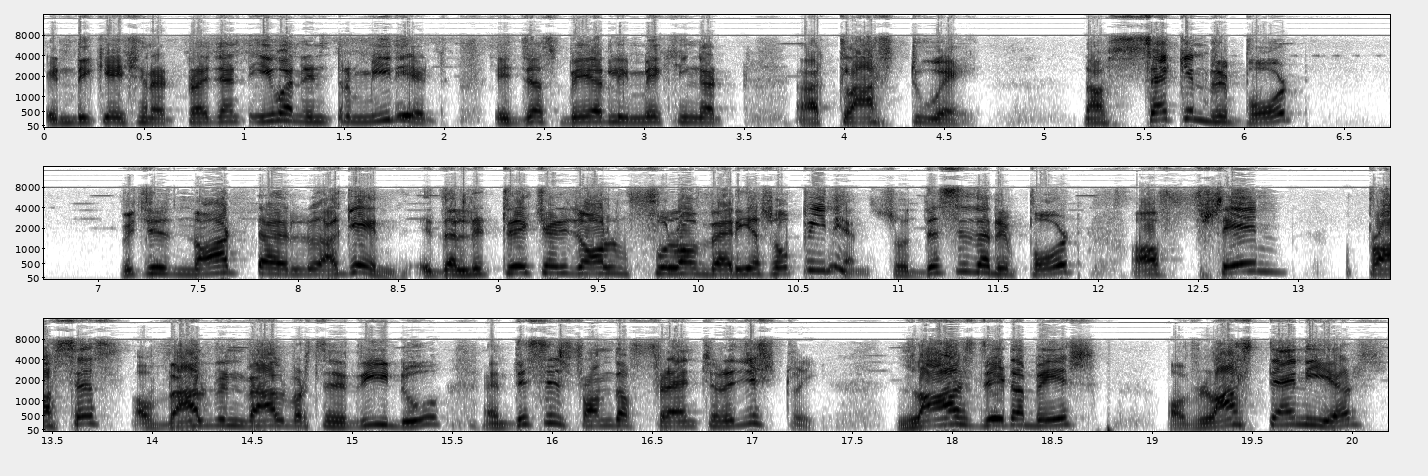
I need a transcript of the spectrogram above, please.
indication at present. Even intermediate is just barely making a, a class 2A. Now, second report, which is not, uh, again, the literature is all full of various opinions. So this is a report of same process of valve in valve versus redo, and this is from the French registry. Large database of last 10 years,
